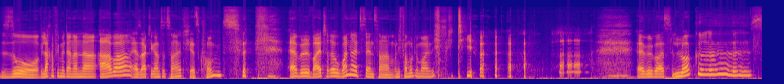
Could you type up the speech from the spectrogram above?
So, wir lachen viel miteinander, aber er sagt die ganze Zeit, jetzt kommt's, er will weitere One-Night-Stands haben und ich vermute mal nicht mit dir. er will was Lockeres.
